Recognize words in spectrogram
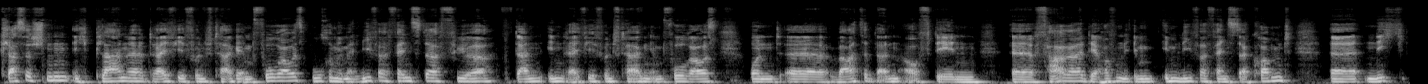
klassischen, ich plane drei, vier, fünf Tage im Voraus, buche mir mein Lieferfenster für dann in drei, vier, fünf Tagen im Voraus und äh, warte dann auf den äh, Fahrer, der hoffentlich im, im Lieferfenster kommt, äh, nicht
